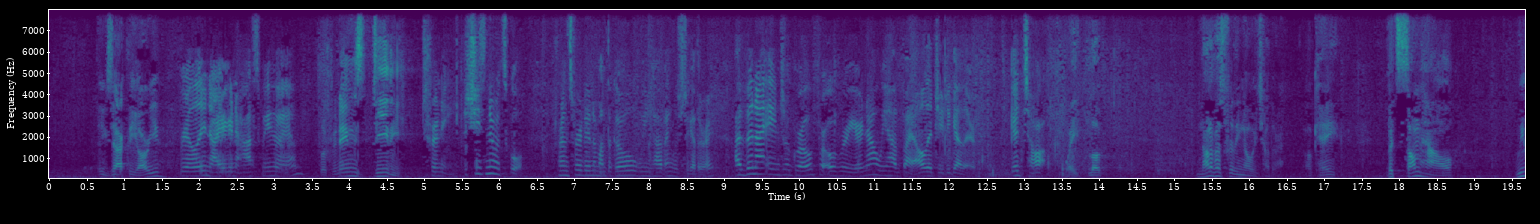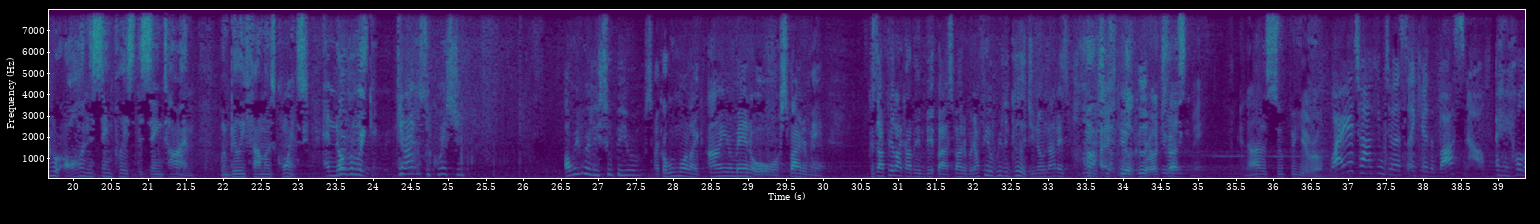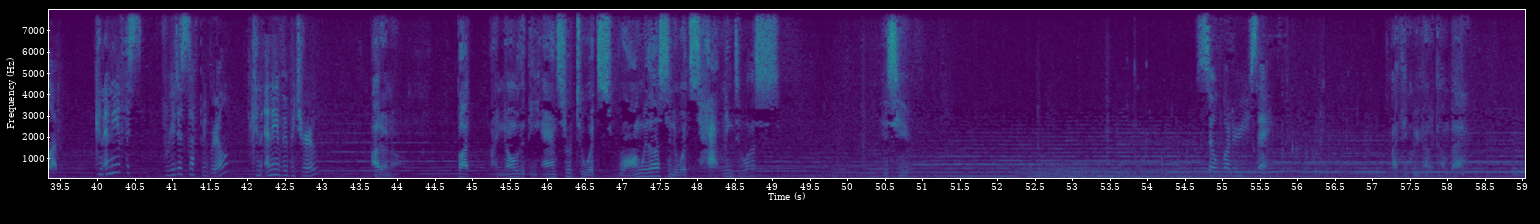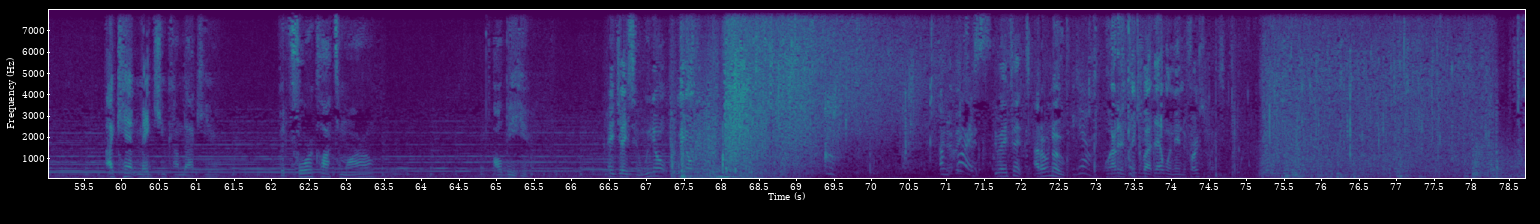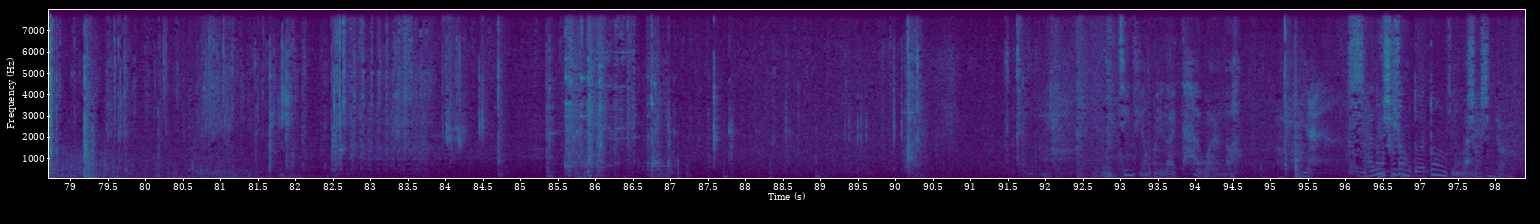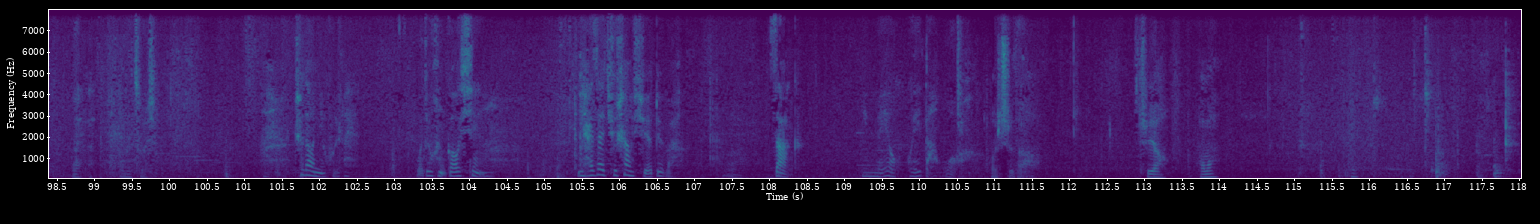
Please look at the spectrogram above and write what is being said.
exactly are you? Really? Now you're gonna ask me who I am? Look, her name is Dee Dee. Trini. She's new at school. Transferred in a month ago. We have English together, right? I've been at Angel Grove for over a year now. We have biology together. Good talk. Wait, look. None of us really know each other, okay? But somehow, we were all in the same place at the same time when Billy found those coins. And Wait, nobody. wait, wait. Can I ask a question? Are we really superheroes? Like, are we more like Iron Man or, or Spider Man? Because I feel like I've been bit by a spider, but I feel really good. You know, not as weird as just feel Look, good. bro, feel trust really- me. You're not a superhero. Why are you talking to us like you're the boss now? Hey, hold up. Can any of this Rita stuff be real? Can any of it be true? I don't know. But I know that the answer to what's wrong with us and to what's happening to us is here. So what are you saying? I think we gotta come back. I can't make you come back here, but four o'clock tomorrow, I'll be here. Hey, Jason, we don't, we don't. Ah, of course. It makes sense. I don't know. Yeah. Well, I didn't think about that one in the first place. 太晚了，你你还弄出那么多动静来。小心点啊！来来，帮你坐下。知道你回来，我就很高兴。你还在去上学对吧？Zack，你没有回答我。我知道。吃药，好吗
